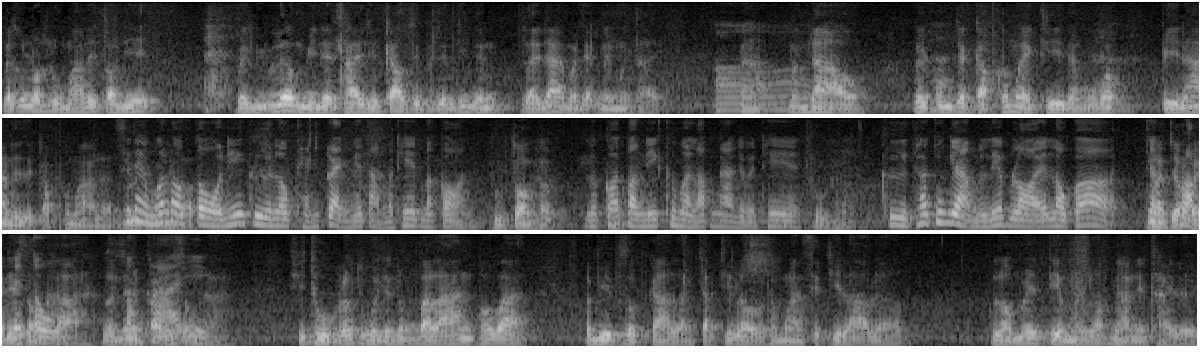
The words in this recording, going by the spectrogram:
แล้วก็ลดลงมาที่ตอนนี้ เป็นเริ่มมีในไทยที่ 90%ที่เงินรายได้มาจากในเมืองไทยอ๋อ นะฮะมันดาวน์เลยคงจะกลับเข้ามาอีกทีนะผมว่าค่ะ ปีหน้าเนี่ยจะกลับเข้ามาแล้วแสดงว่าเราโตนี่คือเราแข็งแกร่งในต่างประเทศมาก่อน ถูกต้องครับแล้วก็ตอนนี้คือมารับงานในประเทศ ถูกครับคือถ้าทุกอย่างมันเรียบร้อย เราก็จะน่าจะปรับไปได้ไปสอโตงขาเราสน่าองจะไปขาได้สองอีกขา ที่ถูกแล้วทุกคนจะต้องบาลานซ์เพราะว่าเรามีประสบการณ์หลังจากที่เราทำงานเสร็จที่ลาวแล้ว เราไม่ได้เตรียมมารับงานในไทยเลย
